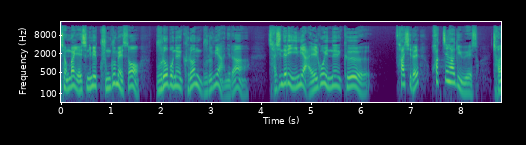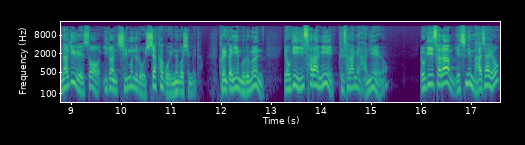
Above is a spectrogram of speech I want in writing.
정말 예수님이 궁금해서 물어보는 그런 물음이 아니라 자신들이 이미 알고 있는 그 사실을 확증하기 위해서, 전하기 위해서 이런 질문으로 시작하고 있는 것입니다. 그러니까 이 물음은 여기 이 사람이 그 사람이 아니에요. 여기 이 사람 예수님 맞아요?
